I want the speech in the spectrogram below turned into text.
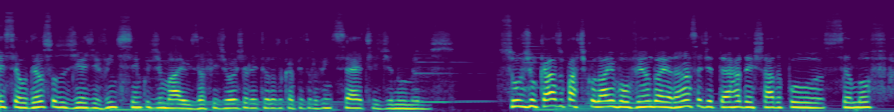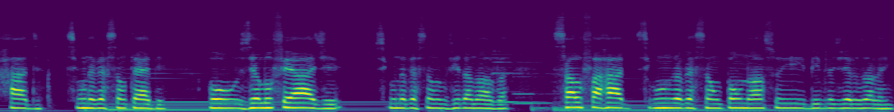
esse é o Deus Todo Dia de 25 de maio. Desafio de hoje é a leitura do capítulo 27 de Números. Surge um caso particular envolvendo a herança de terra deixada por Zelofhad, segunda versão Teb, ou Zelofead, segunda versão Vida Nova, Salfahad, segunda versão Pão Nosso e Bíblia de Jerusalém.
